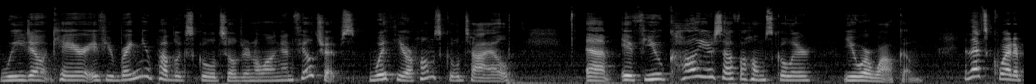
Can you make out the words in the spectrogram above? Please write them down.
We don't care if you bring your public school children along on field trips with your homeschool child. Um, if you call yourself a homeschooler, you are welcome. And that's quite a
